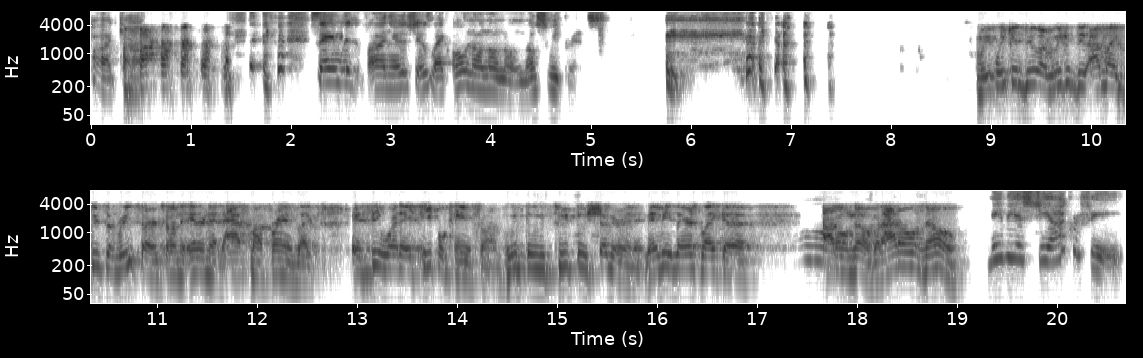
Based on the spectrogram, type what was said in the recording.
podcast. Same with Fania. She was like, "Oh no, no, no, no sweet grits." we we can do it. We can do. I might do some research on the internet, ask my friends, like, and see where their people came from. Who threw who threw sugar in it? Maybe there's like a, oh. I don't know, but I don't know. Maybe it's geography.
